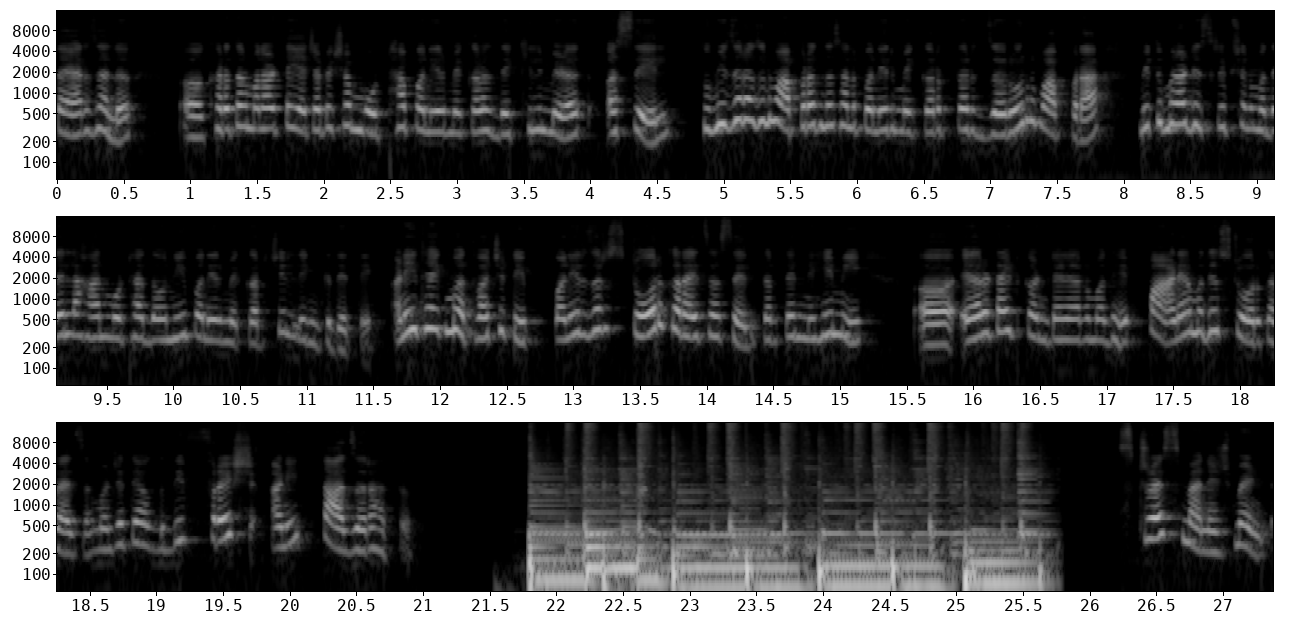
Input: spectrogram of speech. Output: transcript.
तयार झालं. खरं तर मला वाटतं याच्यापेक्षा मोठा पनीर मेकर देखील मिळत असेल. तुम्ही जर अजून वापरत नसाल पनीर मेकर तर जरूर वापरा. मी तुम्हाला डिस्क्रिप्शनमध्ये लहान मोठ्या दोन्ही पनीर मेकरची लिंक देते. आणि इथे एक महत्त्वाची टिप पनीर जर स्टोअर करायचं असेल तर ते नेहमी एअरटाईट कंटेनरमध्ये पाण्यामध्ये स्टोअर करायचं. म्हणजे ते अगदी फ्रेश आणि ताजं राहतं. स्ट्रेस मॅनेजमेंट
